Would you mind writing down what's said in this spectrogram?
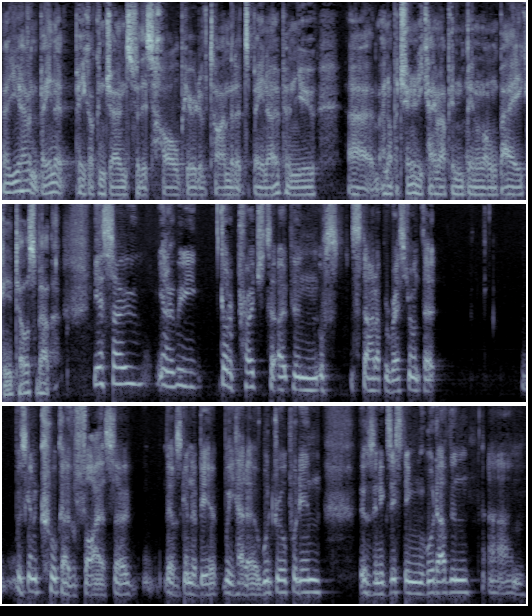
Now, you haven't been at Peacock and Jones for this whole period of time that it's been open. You uh, an opportunity came up in Binalong Bay. Can you tell us about that? Yeah, so you know we got approached to open or start up a restaurant that was going to cook over fire. So there was going to be a, we had a wood grill put in. There was an existing wood oven, um,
